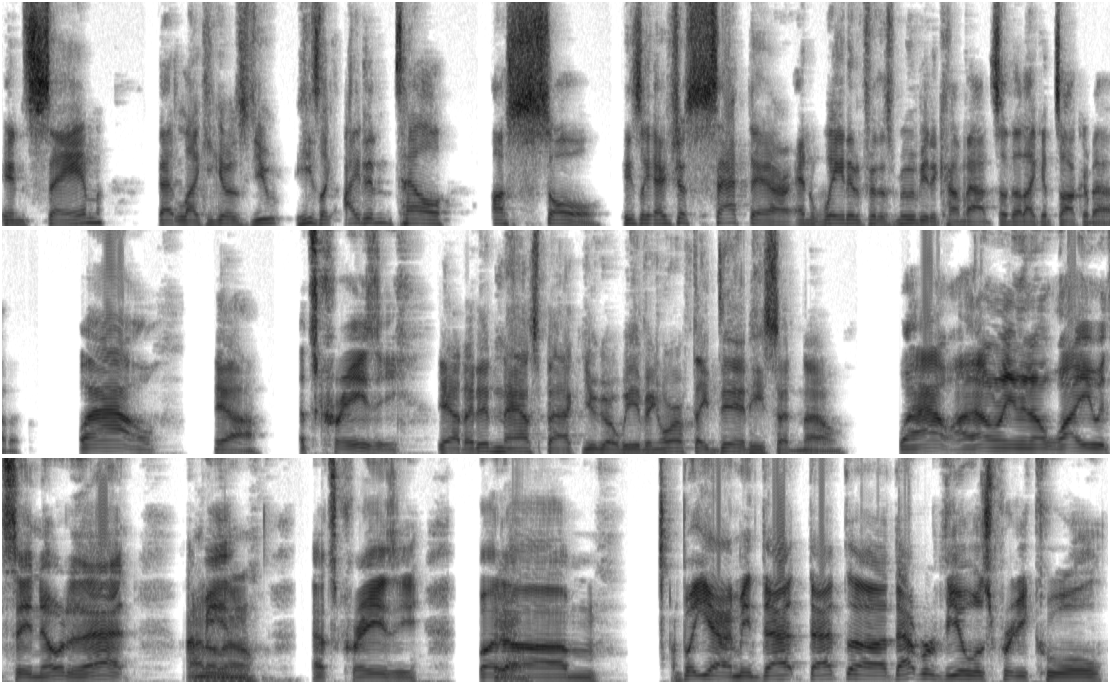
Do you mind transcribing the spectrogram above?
insane that like he goes you he's like i didn't tell a soul he's like i just sat there and waited for this movie to come out so that i could talk about it wow. yeah That's crazy. yeah they didn't ask back hugo weaving or if they did he said no Wow. I don't even know why you would say no to that. I, I mean, that's crazy. But Yeah. um but yeah, I mean that that uh that reveal was pretty cool.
